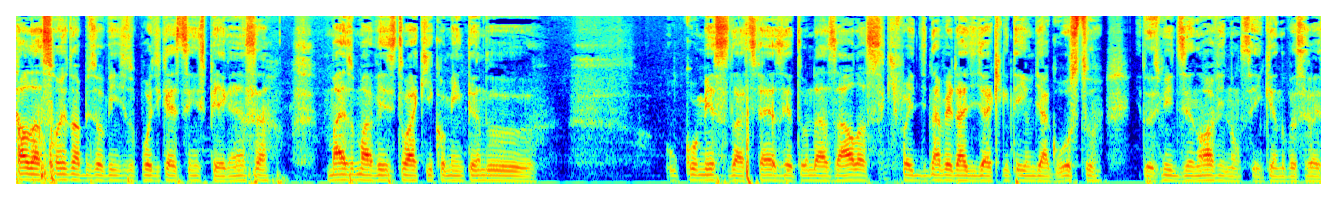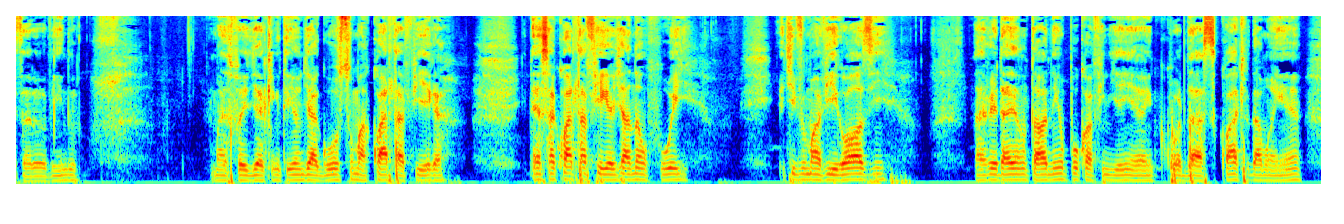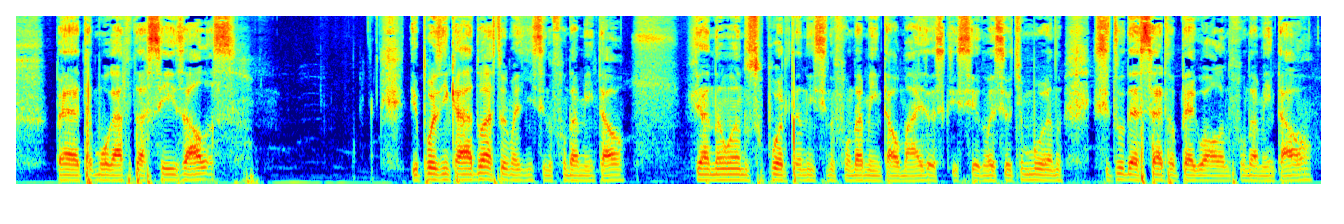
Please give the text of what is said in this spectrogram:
Saudações, nobres ouvintes do podcast Sem Esperança. Mais uma vez estou aqui comentando o começo das férias, o retorno das aulas, que foi na verdade dia 31 de agosto de 2019, não sei em que ano você vai estar ouvindo. Mas foi dia 31 de agosto, uma quarta-feira. Nessa quarta-feira eu já não fui. Eu tive uma virose. Na verdade eu não estava nem um pouco afim de acordar às quatro da manhã para ter morado das seis aulas. Depois encarar duas turmas de ensino fundamental. Já não ando suportando ensino fundamental mais. Acho que esse ano vai ser o último ano. Se tudo der certo, eu pego aula no fundamental.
